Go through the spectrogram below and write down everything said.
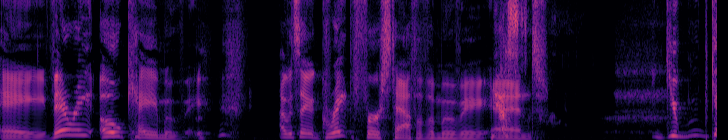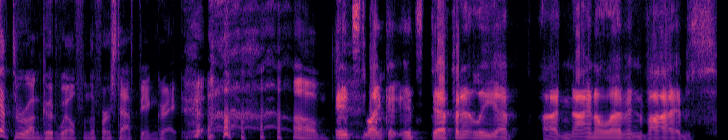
A very okay movie. I would say a great first half of a movie, Yes. and you get through on Goodwill from the first half being great. um, It's like a, it's definitely a, a 9/11 vibes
